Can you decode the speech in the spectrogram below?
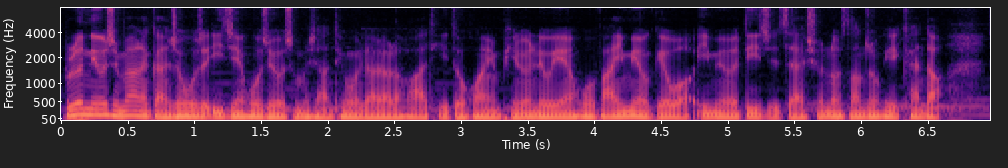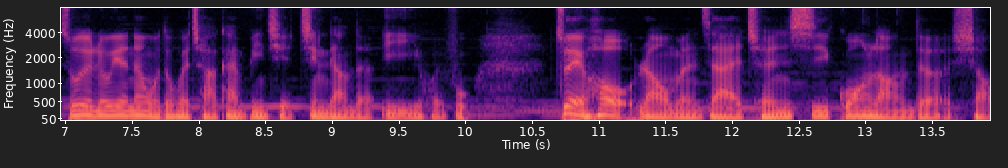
不论你有什么样的感受或者意见，或者有什么想听我聊聊的话题，都欢迎评论留言或发 email 给我。email 的地址在 show notes 当中可以看到。所有的留言呢，我都会查看，并且尽量的一一回复。最后，让我们在晨曦光朗的小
